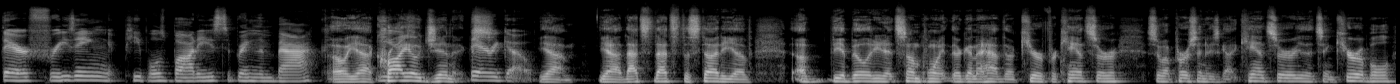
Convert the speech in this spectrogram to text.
they're freezing people's bodies to bring them back? Oh, yeah. Cryogenics. There we go. Yeah, Yeah, that's that's the study of of the ability that at some point they're going to have the cure for cancer. So a person who's got cancer that's incurable,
